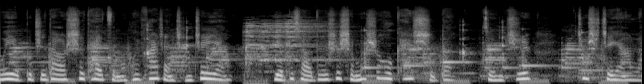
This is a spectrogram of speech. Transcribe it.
我也不知道事态怎么会发展成这样，也不晓得是什么时候开始的。总之，就是这样了。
